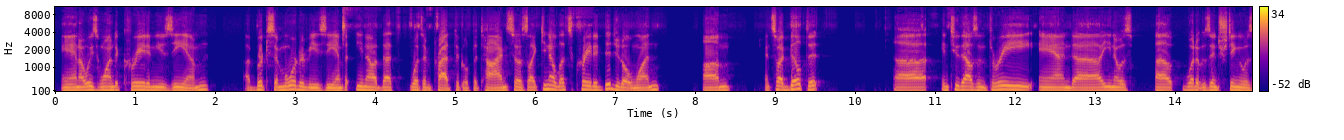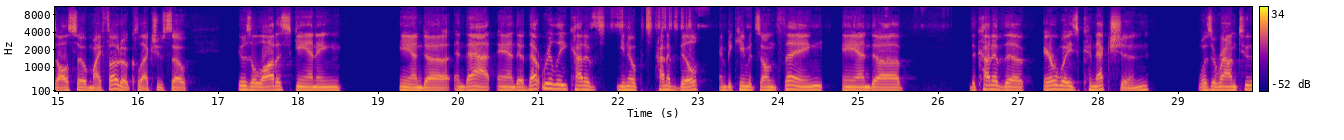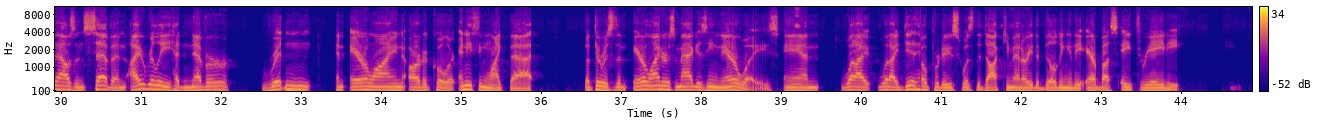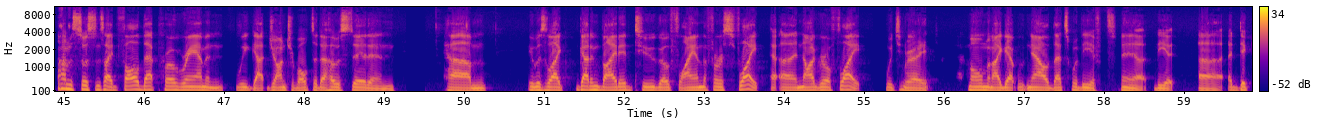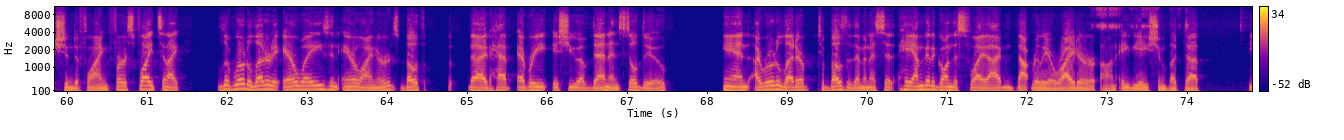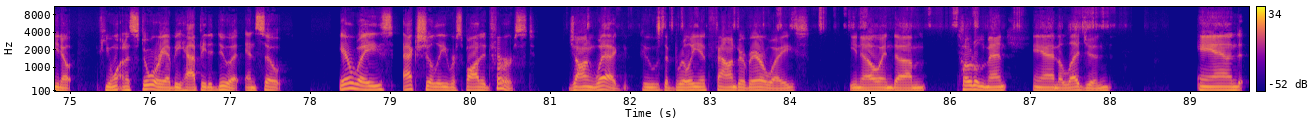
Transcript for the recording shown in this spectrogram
And I always wanted to create a museum a bricks and mortar museum, but you know that wasn't practical at the time. So it's like, you know, let's create a digital one. Um, and so I built it uh, in 2003, and uh, you know, was uh, what it was interesting it was also my photo collection. So it was a lot of scanning and uh, and that and that really kind of you know kind of built and became its own thing. And uh, the kind of the airways connection was around 2007. I really had never written an airline article or anything like that, but there was the Airliners Magazine Airways, and what I what I did help produce was the documentary "The Building of the Airbus A380." Um, so since I'd followed that program, and we got John Travolta to host it, and um, it was like got invited to go fly on the first flight, uh, inaugural flight, which right moment I got now that's where the uh, the uh, addiction to flying first flights, and I wrote a letter to Airways and airliners, both that I'd have every issue of then and still do. And I wrote a letter to both of them and I said, Hey, I'm going to go on this flight. I'm not really a writer on aviation, but, uh, you know, if you want a story, I'd be happy to do it. And so Airways actually responded first. John Wegg, who was the brilliant founder of Airways, you know, and um, total mensch and a legend. And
